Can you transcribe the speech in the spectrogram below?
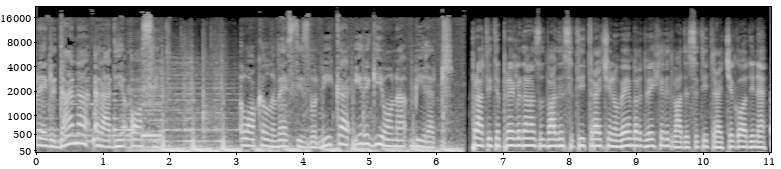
Pregled dana radija Osvit. Lokalne vesti iz Vornika i regiona Birač. Pratite pregled dana za 23. novembar 2023. godine.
